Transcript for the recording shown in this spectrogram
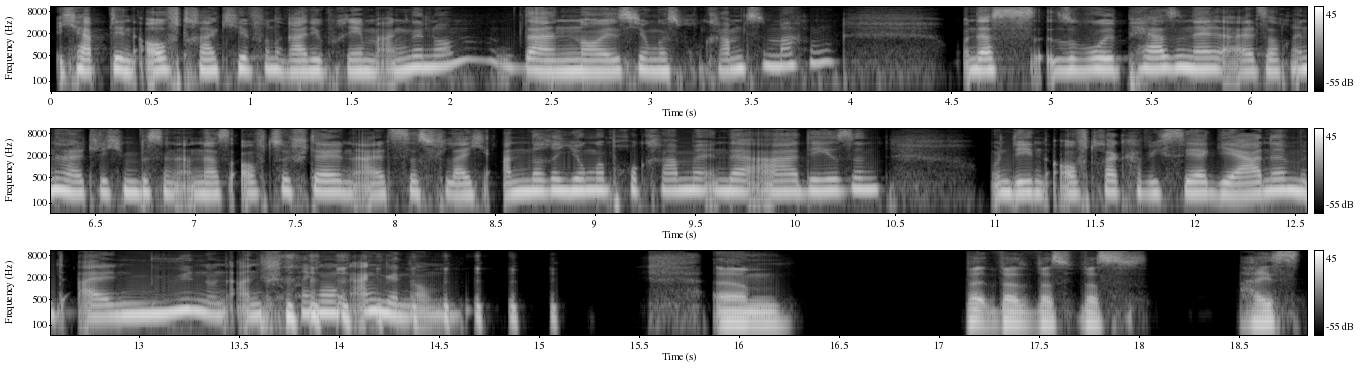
ich habe den Auftrag hier von Radio Bremen angenommen, da ein neues junges Programm zu machen und das sowohl personell als auch inhaltlich ein bisschen anders aufzustellen, als das vielleicht andere junge Programme in der ARD sind. Und den Auftrag habe ich sehr gerne mit allen Mühen und Anstrengungen angenommen. ähm, was, was, was heißt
